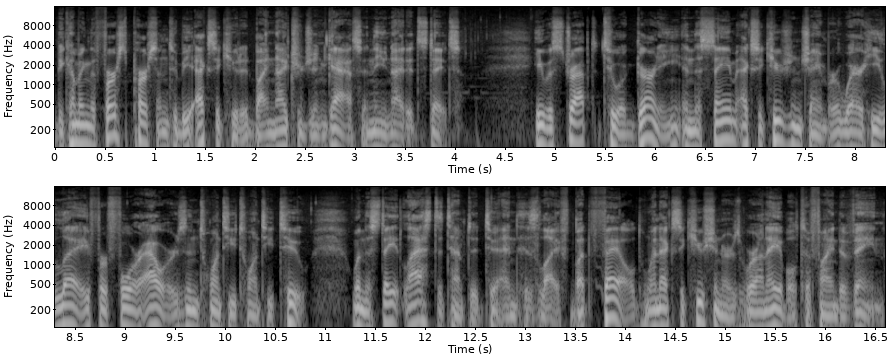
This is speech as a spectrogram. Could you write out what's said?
becoming the first person to be executed by nitrogen gas in the United States. He was strapped to a gurney in the same execution chamber where he lay for four hours in 2022, when the state last attempted to end his life, but failed when executioners were unable to find a vein.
